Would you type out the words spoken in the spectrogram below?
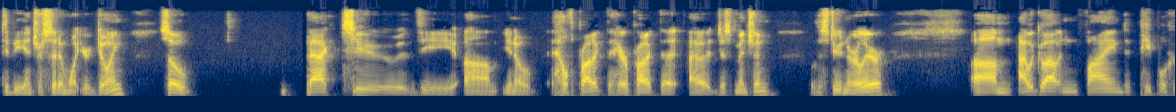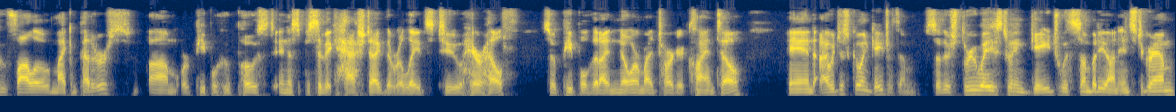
to be interested in what you're doing. So back to the um, you know health product, the hair product that I just mentioned with a student earlier. Um, I would go out and find people who follow my competitors um, or people who post in a specific hashtag that relates to hair health. So people that I know are my target clientele, and I would just go engage with them. So there's three ways to engage with somebody on Instagram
